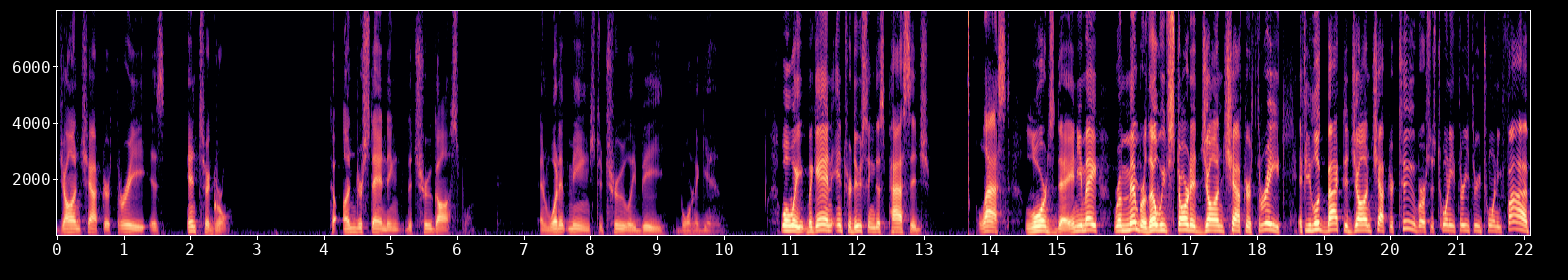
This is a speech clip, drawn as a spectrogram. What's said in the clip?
John chapter 3 is integral to understanding the true gospel and what it means to truly be born again. Well, we began introducing this passage last Lord's Day. And you may remember, though we've started John chapter 3, if you look back to John chapter 2, verses 23 through 25,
